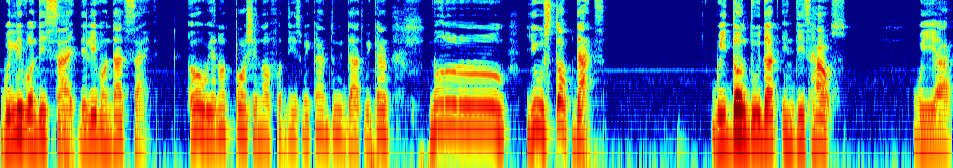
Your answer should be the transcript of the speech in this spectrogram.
We live on this side, they live on that side. Oh, we are not posh enough for this. We can't do that. We can't. No, no, no, no, no. You stop that. We don't do that in this house. We are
